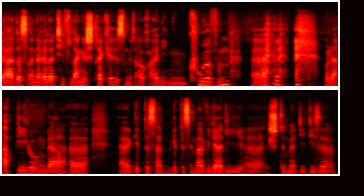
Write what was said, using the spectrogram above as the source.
da das eine relativ lange Strecke ist mit auch einigen Kurven äh, oder Abbiegungen da, äh, äh, gibt, es, gibt es immer wieder die äh, Stimme, die diese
